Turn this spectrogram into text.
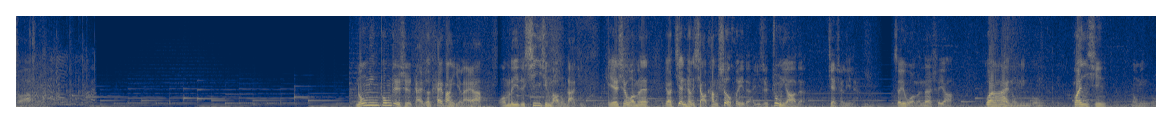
走啊！农民工这是改革开放以来啊，我们的一支新兴劳动大军，也是我们要建成小康社会的一支重要的建设力量。所以，我们呢是要关爱农民工，关心农民工。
